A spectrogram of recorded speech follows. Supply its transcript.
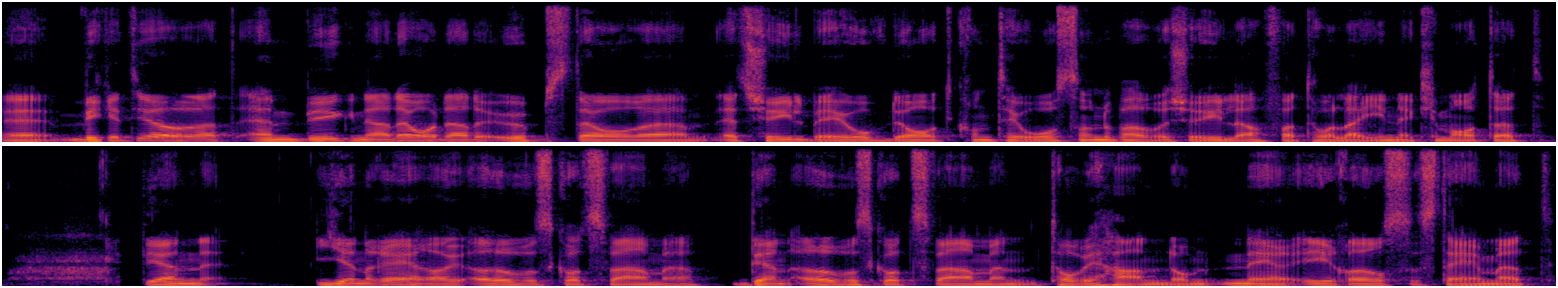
Eh, vilket gör att en byggnad då där det uppstår eh, ett kylbehov, du har ett kontor som du behöver kyla för att hålla inne klimatet. Den genererar ju överskottsvärme. Den överskottsvärmen tar vi hand om ner i rörsystemet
